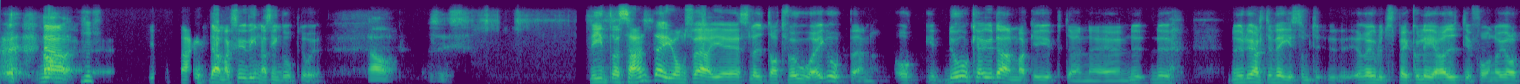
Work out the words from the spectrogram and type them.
Nej, nej, Danmark ska ju vinna sin grupp då ju. Ja, precis. Det intressanta är ju om Sverige slutar tvåa i gruppen och då kan ju Danmark och Egypten, eh, nu, nu, nu är det alltid vi som är roligt att spekulera utifrån och jag,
